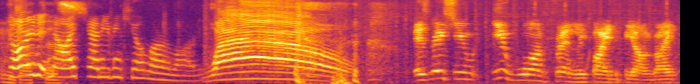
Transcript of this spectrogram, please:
We Darn got it, now I can't even kill Larlar. Wow! This makes you you one friendly fight to be on, right?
